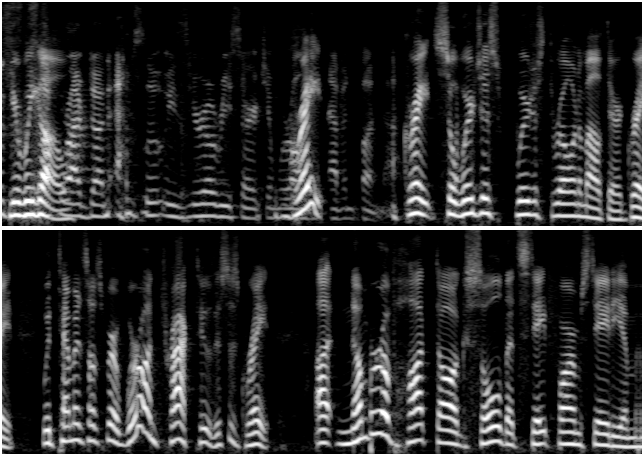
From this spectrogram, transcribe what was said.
this Here we go. Where I've done absolutely zero research and we're Great. all having fun now. Great. So we're just we're just throwing them out there. Great. With 10 minutes on spare, we're on track too. This is great. Uh, number of hot dogs sold at State Farm Stadium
